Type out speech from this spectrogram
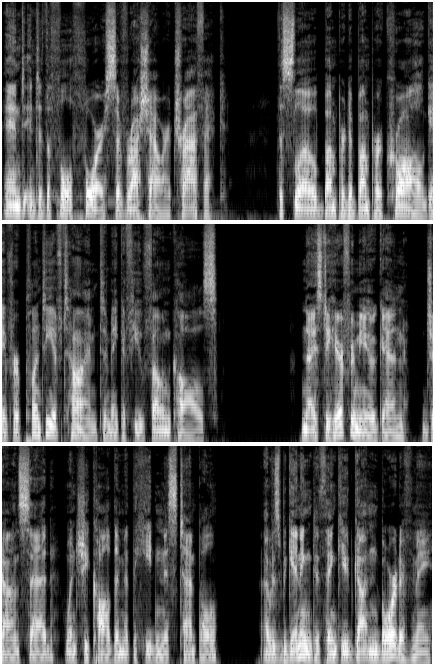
and into the full force of rush hour traffic. The slow bumper to bumper crawl gave her plenty of time to make a few phone calls. Nice to hear from you again, John said when she called him at the Hedonist Temple. I was beginning to think you'd gotten bored of me.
